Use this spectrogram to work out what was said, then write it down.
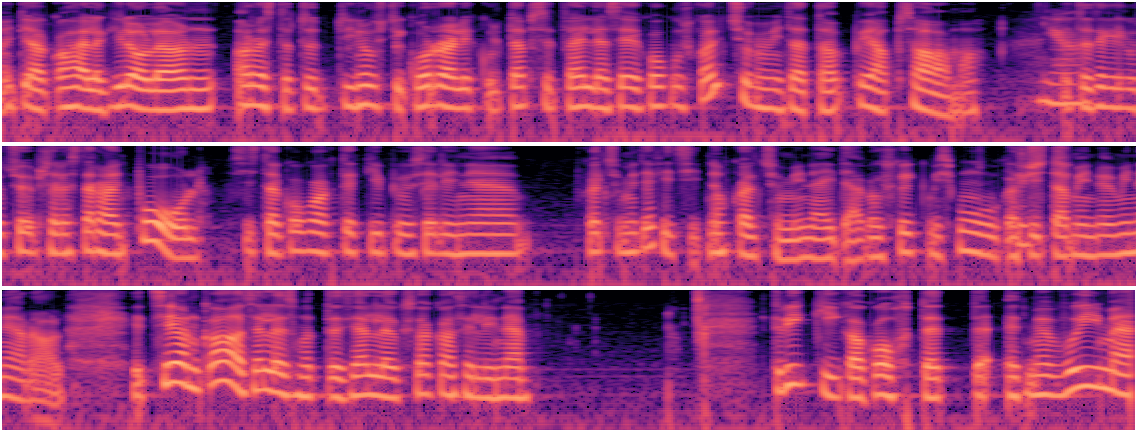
ma ei tea, kahele kilole on arvestatud ilusti korralikult täpselt välja see kogus kaltsiumi, mida ta peab saama et ta tegelikult sööb sellest ära ainult pool, siis tal kogu aeg tekib ju selline kaltsiumi defitsiit, noh, kaltsiumi näide, aga ükskõik mis muu, kas Just. vitamiin või mineraal. et see on ka selles mõttes jälle üks väga selline trikiga koht, et, et me võime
